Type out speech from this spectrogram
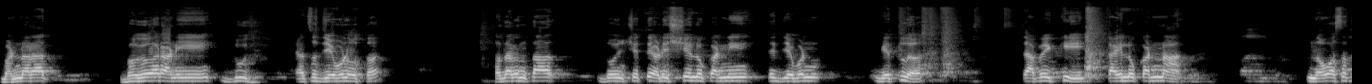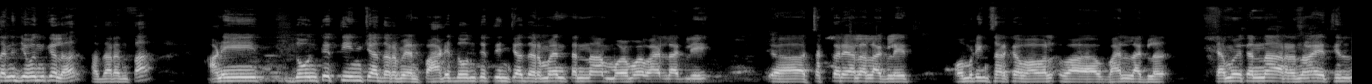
भंडारात भगर आणि दूध याचं जेवण होतं. साधारणतः दोनशे ते अडीचशे लोकांनी ते जेवण घेतलं. त्यापैकी काही लोकांना नऊ वाजता त्यांनी जेवण केलं साधारणतः. आणि दोन ते तीनच्या दरम्यान पहाटे दोन ते तीनच्या दरम्यान त्यांना मळमळ व्हायला लागली चक्कर यायला लागलेत व्हॉमिटिंग सारखं व्हावं व्हायला लागलं. त्यामुळे त्यांना रनाळा येथील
